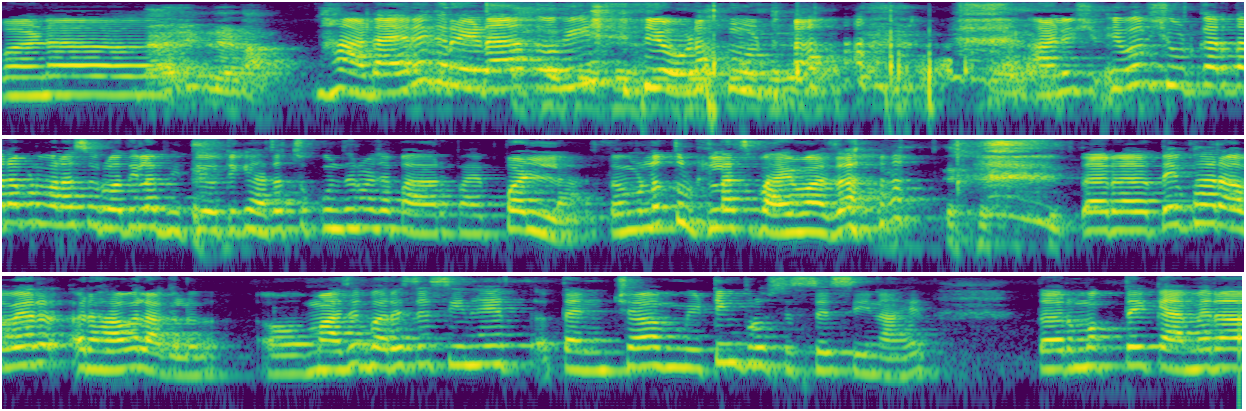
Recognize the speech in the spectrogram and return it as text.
पण अं, डायरेक्ट रेडा. हा डायरेक्ट रेडा. तोही एवढा मोठा. आणि इव्हन शूट करताना पण मला सुरुवातीला भीती होती की ह्याचा चुकून जर माझ्या पायावर पाय पडला तर म्हटलं तुटलाच पाय माझा. तर ते फार अवेअर राहावं लागलं. माझे बरेचसे सीन हे त्यांच्या मीटिंग प्रोसेसचे सीन आहेत. तर मग ते कॅमेरा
